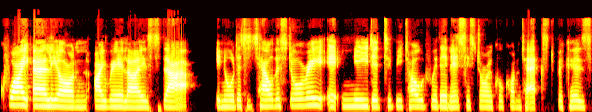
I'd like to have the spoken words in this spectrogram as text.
quite early on, I realized that in order to tell the story, it needed to be told within its historical context because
